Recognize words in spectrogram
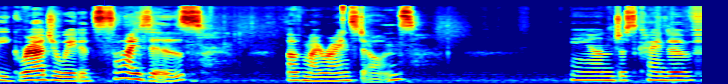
the graduated sizes of my rhinestones and just kind of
